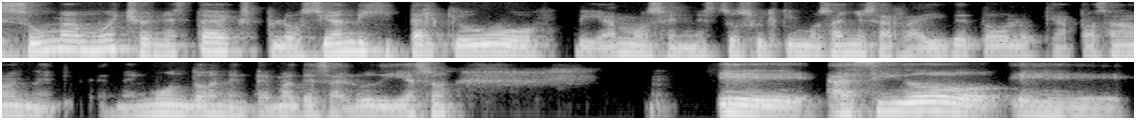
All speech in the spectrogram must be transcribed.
suma mucho en esta explosión digital que hubo, digamos, en estos últimos años a raíz de todo lo que ha pasado en el, mundo, en temas de salud y eso, eh, ha sido eh,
